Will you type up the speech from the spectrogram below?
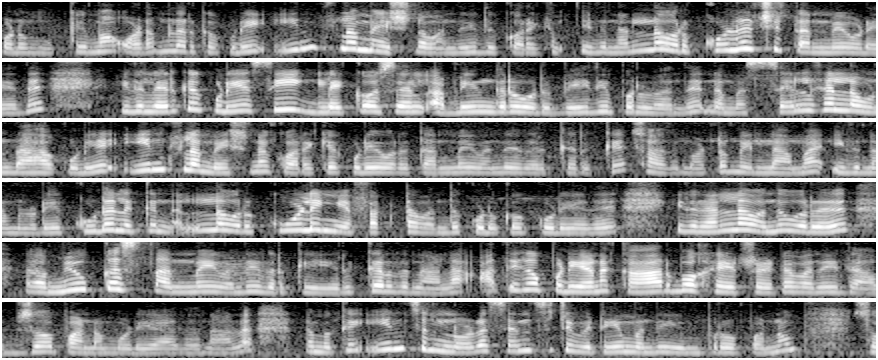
பண்ணும் முக்கியமாக உடம்புல இருக்கக்கூடிய இன்ஃப்ளமேஷனை வந்து இது குறைக்கும். இது நல்ல ஒரு குளிர்ச்சி தன்மையுடையது. இதில் இருக்கக்கூடிய சி கிளைக்கோசெல் அப்படிங்கிற ஒரு வேதிப்பொருள் வந்து நம்ம செல்களில் உண்டாகக்கூடிய இன்ஃப்ளமேஷனை குறைக்கக்கூடிய ஒரு தன்மை வந்து இதற்கு இருக்குது ஸோ அது மட்டும் இல்லாமல் இது நம்மளுடைய குடலுக்கு நல்ல ஒரு கூலிங் எஃபெக்டை வந்து கொடுக்கக்கூடியது. இது நல்ல வந்து ஒரு மியூக்கஸ் தன்மை வந்து இதற்கு இருக்கிறதுனால அதிகப்படியான கார்போஹைட்ரேட்டை வந்து இது அப்சர்வ் பண்ண முடியாததுனால நமக்கு இன்சுலினோட சென்சிட்டிவிட்டியும் வந்து இம்ப்ரூவ் பண்ணும். ஸோ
